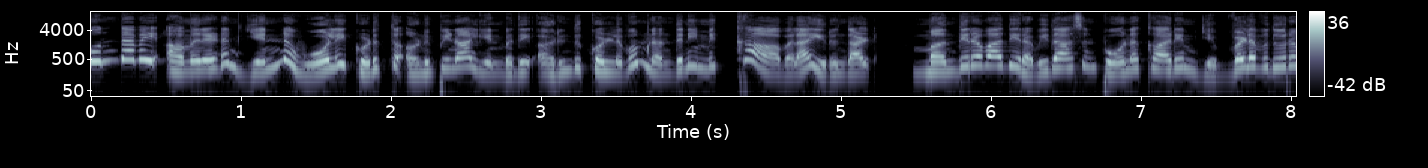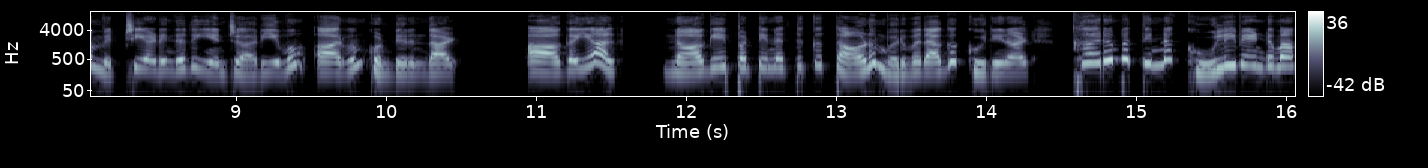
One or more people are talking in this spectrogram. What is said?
குந்தவை அவனிடம் என்ன ஓலை கொடுத்து அனுப்பினாள் என்பதை அறிந்து கொள்ளவும் நந்தினி மிக்க ஆவலாய் இருந்தாள். மந்திரவாதி ரவிதாசன் போன காரியம் எவ்வளவு தூரம் வெற்றியடைந்தது என்று அறியவும் ஆர்வம் கொண்டிருந்தாள். ஆகையால் நாகைப்பட்டினத்துக்கு தானும் வருவதாக கூறினாள். கரும்பு தின்ன கூலி வேண்டுமா?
